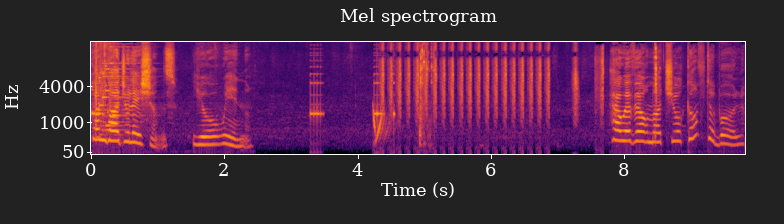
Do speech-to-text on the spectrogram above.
Congratulations. You win. However much you're comfortable.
